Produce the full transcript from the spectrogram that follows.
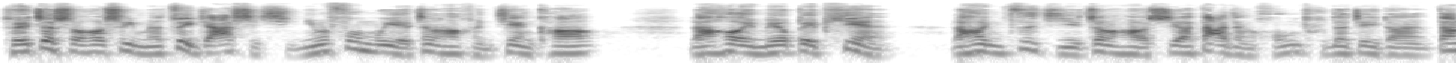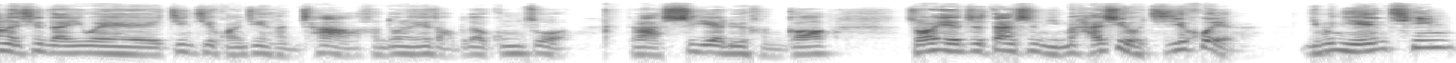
所以这时候是你们的最佳时期，你们父母也正好很健康，然后也没有被骗，然后你自己正好是要大展宏图的这段。当然现在因为经济环境很差，很多人也找不到工作，对吧？失业率很高。总而言之，但是你们还是有机会啊，你们年轻。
